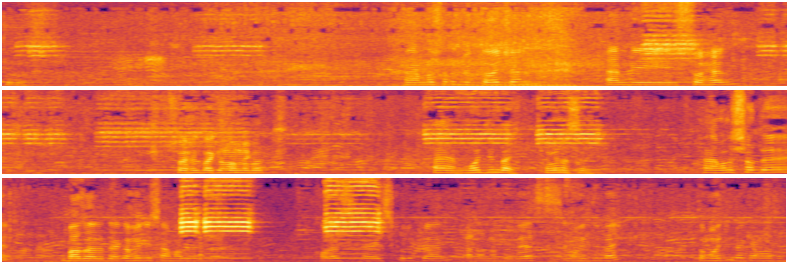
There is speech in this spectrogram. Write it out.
ঠিক আছে। আমার সাথে যুক্ত হয়েছেন এম বি সোহেল। সোহেল ভাইকে ধন্যবাদ। হ্যাঁ মহিদ্দিন ভাই কেমন আছেন? হ্যাঁ আমাদের সাথে বাজারে দেখা হয়ে গেছে আমাদের কলেজ স্কুল ফ্রেন্ড আটানব্বই ব্যাস মহিউদ্দিন ভাই। তো মহিউদ্দিন ভাই কেমন আছেন?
